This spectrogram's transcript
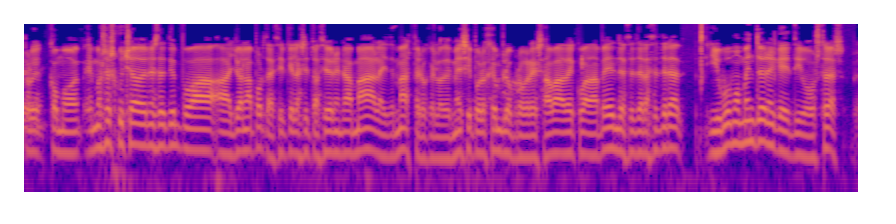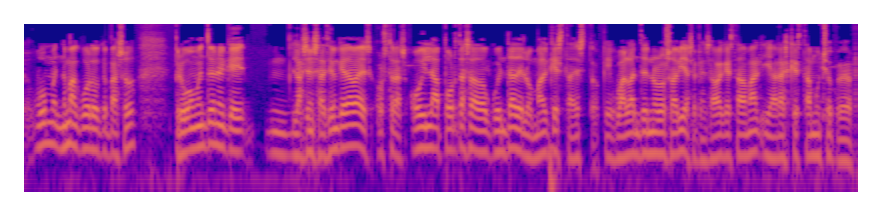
porque, como hemos escuchado en este tiempo a, Joan Laporta decir que la situación era mala y demás, pero que lo de Messi, por ejemplo, progresaba adecuadamente, etcétera, etcétera, y hubo un momento en el que digo, ostras, no me acuerdo qué pasó, pero hubo un momento en el que mm, la sensación que daba es, ostras, hoy Laporta se ha dado cuenta de lo mal que está esto, que igual antes no lo sabía, se pensaba que estaba mal y ahora es que está mucho peor.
